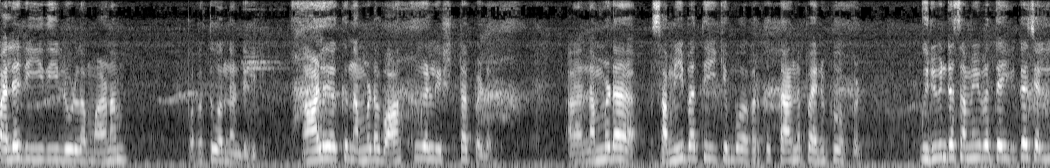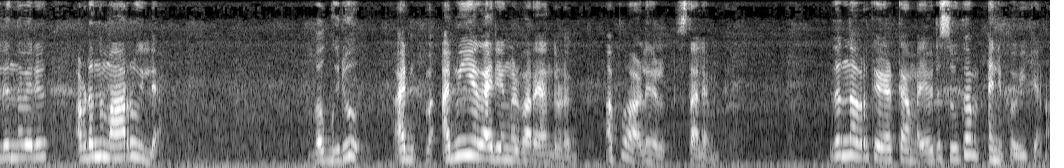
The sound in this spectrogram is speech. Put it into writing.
പല രീതിയിലുള്ള മണം പുറത്തു വന്നുകൊണ്ടിരിക്കും ആളുകൾക്ക് നമ്മുടെ വാക്കുകൾ ഇഷ്ടപ്പെടും. നമ്മുടെ സമീപത്തിരിക്കുമ്പോൾ അവർക്ക് തണുപ്പ് അനുഭവപ്പെടും. ഗുരുവിന്റെ സമീപത്തേക്കൊക്കെ ചെല്ലുന്നവർ അവിടെ നിന്ന് മാറില്ല. അപ്പോൾ ഗുരു ആത്മ- ആത്മീയ കാര്യങ്ങൾ പറയാൻ തുടങ്ങും. അപ്പോൾ ആളുകൾ സ്ഥലം ഇതൊന്നും അവർക്ക് കേൾക്കാൻ വയ്യ. ഒരു സുഖം അനുഭവിക്കണം.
